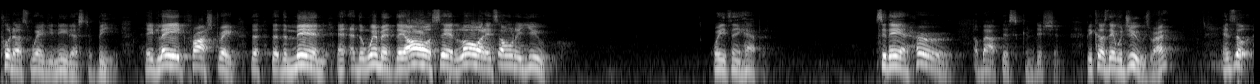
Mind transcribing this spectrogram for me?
put us where you need us to be. They laid prostrate. The, the, the men and, and the women, they all said, Lord, it's only you. What do you think happened? See, they had heard about this condition because they were Jews, right? And so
